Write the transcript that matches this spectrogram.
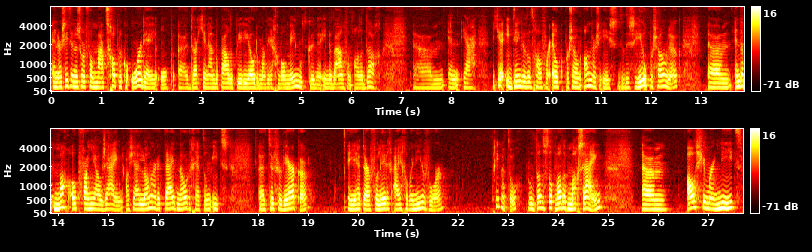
en er zitten een soort van maatschappelijke oordelen op uh, dat je na een bepaalde periode maar weer gewoon mee moet kunnen in de waan van alle dag. Um, en ja, weet je, ik denk dat dat gewoon voor elke persoon anders is. Dat is heel persoonlijk. Um, en dat mag ook van jou zijn. Als jij langer de tijd nodig hebt om iets uh, te verwerken en je hebt daar volledig eigen manier voor, prima toch? Ik bedoel, dat is toch wat het mag zijn. Um, als je maar niet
